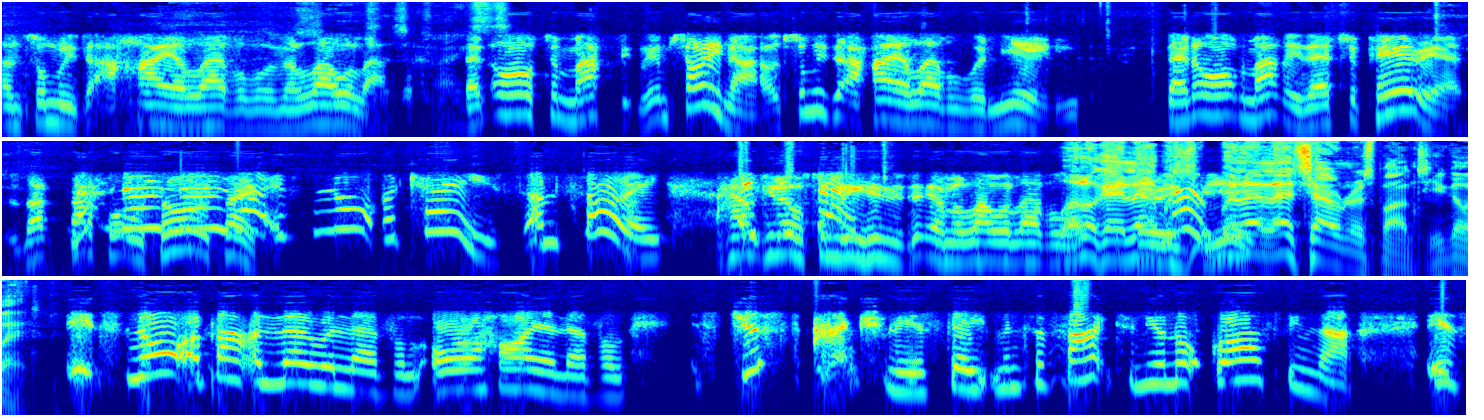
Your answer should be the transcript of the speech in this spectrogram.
and somebody's at a higher level than a lower level, Christ. then automatically, I'm sorry now, if somebody's at a higher level than you, then automatically they're superior. That, that's what no, we're no, sort of saying. that is not the case. I'm sorry. How If do you know said- somebody who's on a lower level? Well, okay, let, superior well, to you? let, let Sharon respond to you. Go ahead. It's not about a lower level or a higher level. It's just actually a statement of fact, and you're not grasping that. It's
